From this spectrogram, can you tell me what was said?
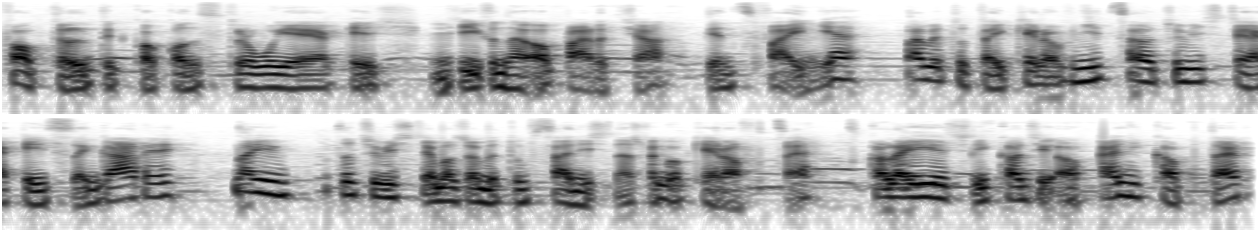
fotel, tylko konstruuje jakieś dziwne oparcia, więc fajnie. Mamy tutaj kierownicę, oczywiście jakieś zegary, no i oczywiście możemy tu wsadzić naszego kierowcę. Z kolei jeśli chodzi o helikopter,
